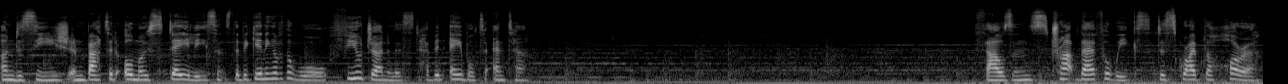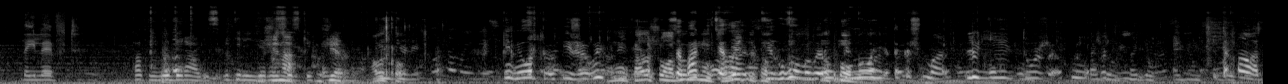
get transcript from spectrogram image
Under siege and battered almost daily since the beginning of the war, few journalists have been able to enter. Thousands, trapped there for weeks, describe the horror they lived. Как вы выбирались? Видели ли Мужчина, российских мужчина, военных? а вы что? И мертвых, и живых Ну, видели. хорошо, а Собаки вы ну, тягают, выйдете и со- головы, со руки, стопа. ноги. Это кошмар. Людей тоже. Ну, вот видите. Это ад.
